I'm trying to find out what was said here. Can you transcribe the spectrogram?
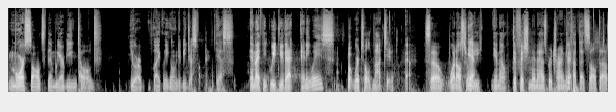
more salt than we are being told, you are likely going to be just fine. Yes. And I think we do that anyways, but we're told not to. Yeah. So what else are Yeah. we, you know, deficient in as we're trying to Yeah. cut that salt out?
